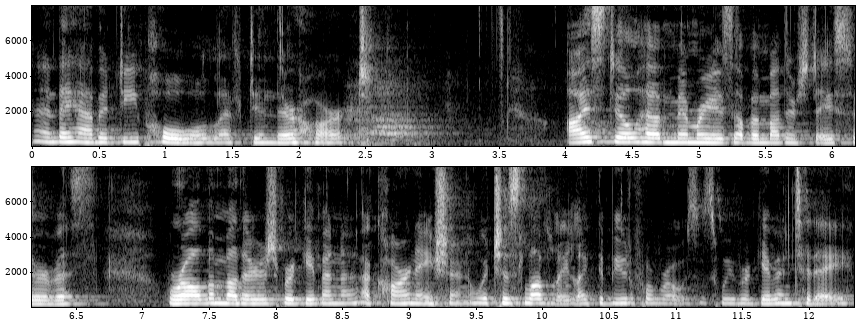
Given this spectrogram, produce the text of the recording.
and they have a deep hole left in their heart. I still have memories of a Mother's Day service where all the mothers were given a carnation, which is lovely, like the beautiful roses we were given today.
